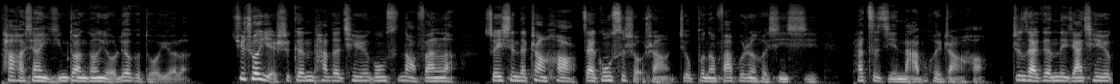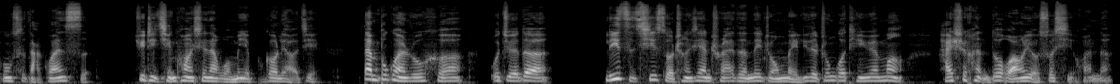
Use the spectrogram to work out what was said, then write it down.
她好像已经断更有六个多月了，据说也是跟她的签约公司闹翻了，所以现在账号在公司手上就不能发布任何信息，她自己拿不回账号，正在跟那家签约公司打官司。具体情况现在我们也不够了解，但不管如何，我觉得李子柒所呈现出来的那种美丽的中国田园梦，还是很多网友所喜欢的。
